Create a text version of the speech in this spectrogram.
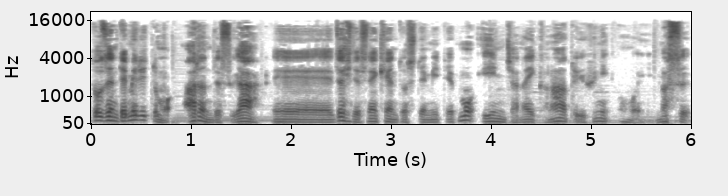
当然デメリットもあるんですが、えー、ぜひですね、検討してみてもいいんじゃないかなというふうに思います。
